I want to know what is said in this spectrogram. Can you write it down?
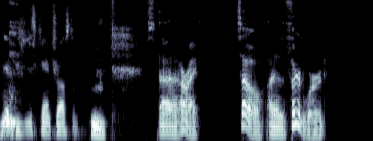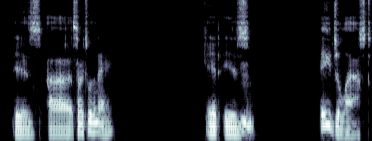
Yeah, because you just can't trust them. uh, all right. So uh, the third word is uh, starts with an A. It is agelast,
